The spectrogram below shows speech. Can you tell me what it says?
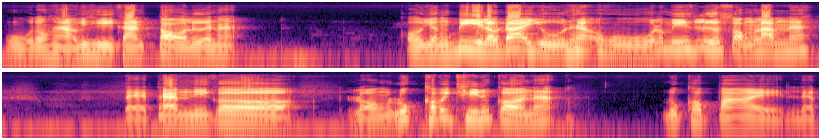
โอ้ต้องหาวิธีการต่อเรือนะเขายังบี้เราได้อยู่นะโอ้โหแล้วมีเรือสองลำนะ แต่แต้มนี้ก็ลองลุกเข้าไปทีนึงก่อนนะ ลุกเข้าไปแล้ว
